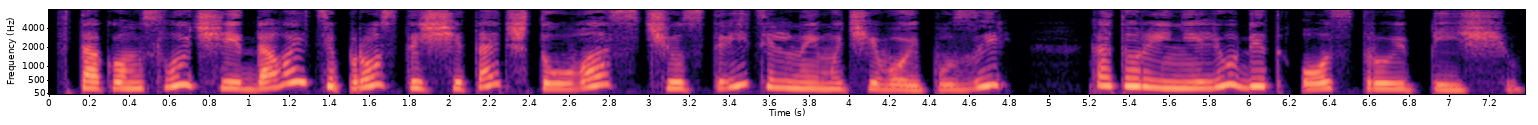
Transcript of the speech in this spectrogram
В таком случае давайте просто считать, что у вас чувствительный мочевой пузырь, который не любит острую пищу.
